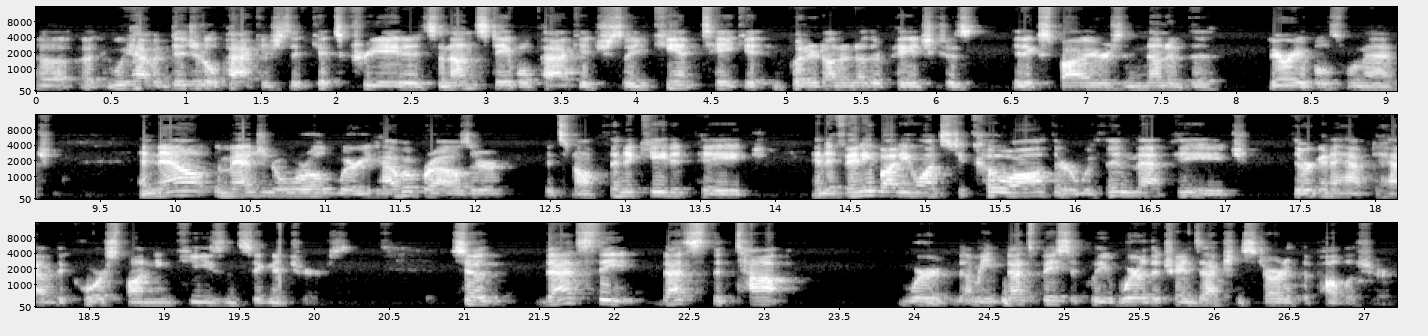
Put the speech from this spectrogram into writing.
Uh, we have a digital package that gets created. It's an unstable package, so you can't take it and put it on another page because it expires and none of the variables will match. And now imagine a world where you have a browser, it's an authenticated page, and if anybody wants to co author within that page, they're going to have to have the corresponding keys and signatures. So that's the that's the top where I mean that's basically where the transaction started the publisher.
